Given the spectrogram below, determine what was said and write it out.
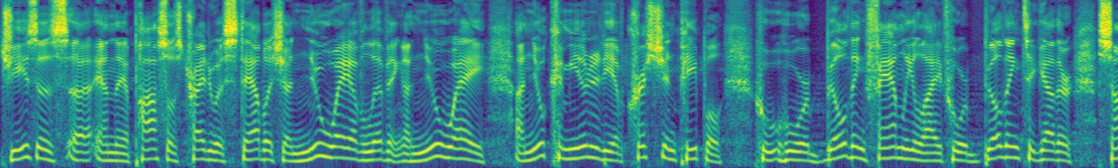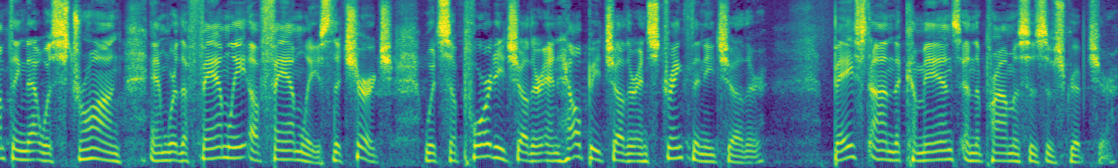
Jesus uh, and the apostles tried to establish a new way of living, a new way, a new community of Christian people who, who were building family life, who were building together something that was strong, and where the family of families, the church, would support each other and help each other and strengthen each other based on the commands and the promises of Scripture.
